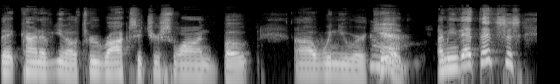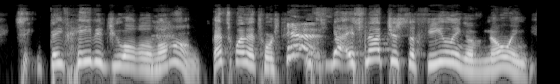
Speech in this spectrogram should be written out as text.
that kind of you know threw rocks at your swan boat uh, when you were a kid. Yeah. I mean, that that's just see, they've hated you all along. That's why that's horse. Yes. It's not, it's not just the feeling of knowing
